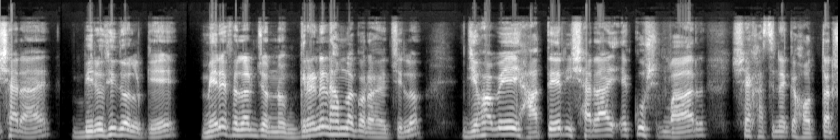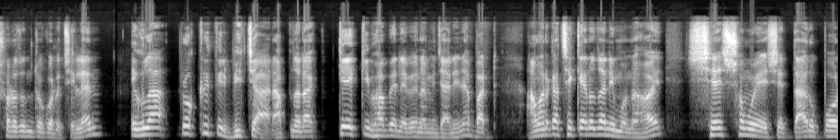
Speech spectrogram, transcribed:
ইশারায় বিরোধী দলকে মেরে ফেলার জন্য গ্রেনেড হামলা করা হয়েছিল, যেভাবে এই হাতের ইশারায় একুশ বার শেখ হাসিনাকে হত্যার ষড়যন্ত্র করেছিলেন এগুলা প্রকৃতির বিচার। আপনারা কে কীভাবে নেবেন আমি জানি না বাট আমার কাছে কেন জানি মনে হয় শেষ সময়ে এসে তার উপর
